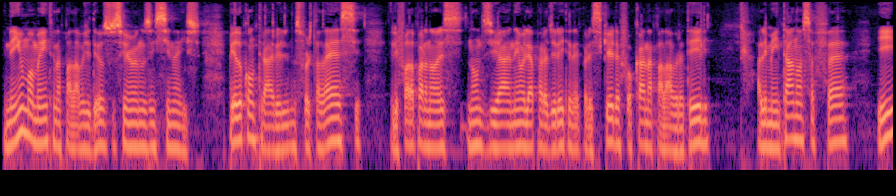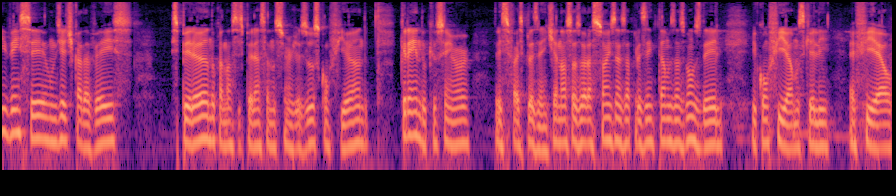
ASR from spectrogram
Em nenhum momento na palavra de Deus o Senhor nos ensina isso. Pelo contrário, ele nos fortalece, ele fala para nós não desviar, nem olhar para a direita nem para a esquerda, focar na palavra dele, alimentar a nossa fé e vencer um dia de cada vez, esperando com a nossa esperança no Senhor Jesus, confiando, crendo que o Senhor ele se faz presente. E as nossas orações nós apresentamos nas mãos dele e confiamos que ele é fiel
